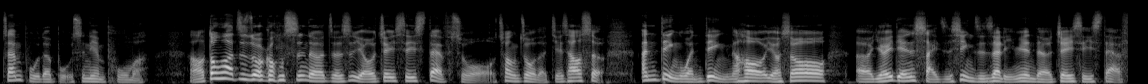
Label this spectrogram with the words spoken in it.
占卜的卜是念扑吗？然后动画制作公司呢，则是由 J.C. Staff 所创作的节操社，安定稳定，然后有时候呃有一点骰子性质在里面的 J.C. Staff。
